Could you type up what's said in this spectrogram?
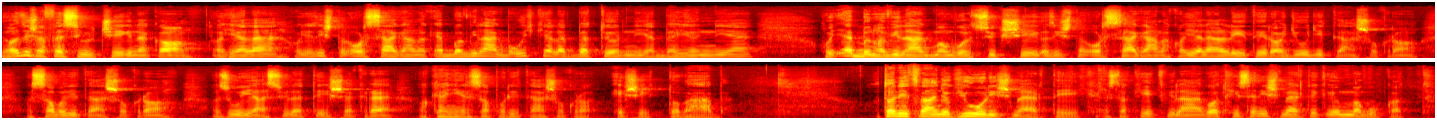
De az is a feszültségnek a, a jele, hogy az Isten országának ebbe a világba úgy kellett betörnie, bejönnie, hogy ebben a világban volt szükség az Isten országának a jelenlétére, a gyógyításokra, a szabadításokra, az újjászületésekre, a kenyérszaporításokra, és így tovább. A tanítványok jól ismerték ezt a két világot, hiszen ismerték önmagukat,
